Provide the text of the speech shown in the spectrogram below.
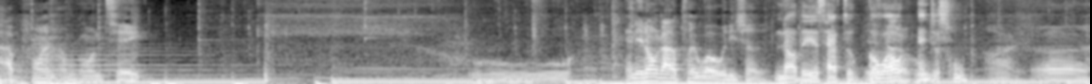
At point, I'm going to take. Ooh, and they don't gotta play well with each other. No, they just have to go out and just hoop. All right. Uh.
